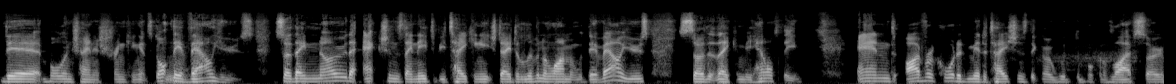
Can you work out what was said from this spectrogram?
their ball and chain is shrinking. It's got their values, so they know the actions they need to be taking each day to live in alignment with their values, so that they can be healthy. And I've recorded meditations that go with the book of life. So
